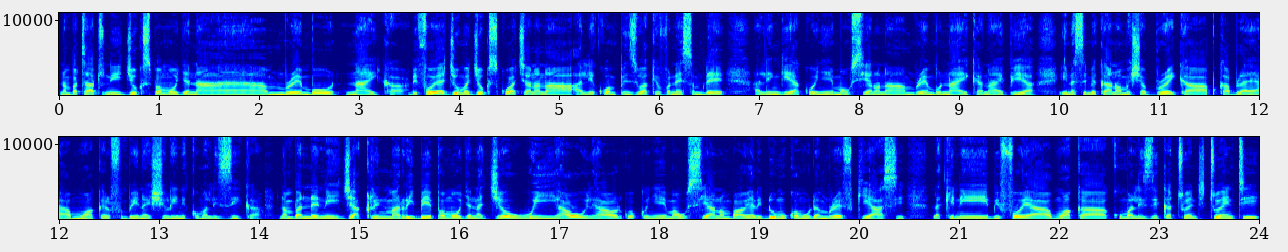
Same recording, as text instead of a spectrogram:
Namba tatu ni Jux pamoja na mrembo Naika. Before ya Juma Jux kuachana na aliyekuwa mpenzi wake Vanessa Mdee, aliingia kwenye mahusiano na mrembo Naika, naye pia inasemekana wamesha break up kabla ya mwaka 2020 kumalizika. Namba nne ni Jacqueline Maribe pamoja na Joey. Hawa wawili hawa walikuwa kwenye mahusiano ambayo yalidumu kwa muda mrefu kiasi, lakini before ya mwaka kumalizika 2020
